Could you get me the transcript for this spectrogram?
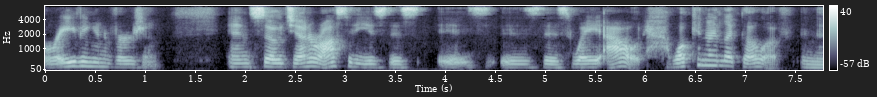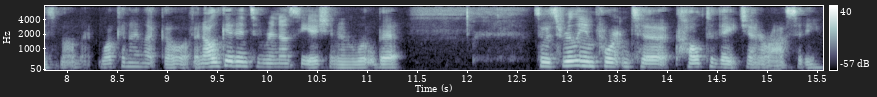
craving and aversion. And so generosity is this is is this way out. What can I let go of in this moment? What can I let go of? And I'll get into renunciation in a little bit. So it's really important to cultivate generosity.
